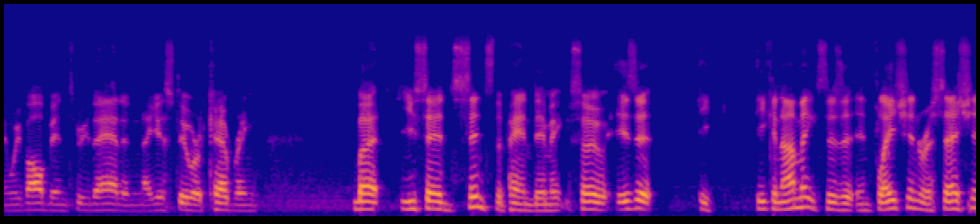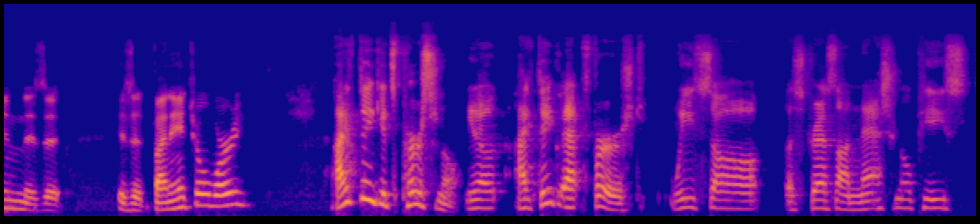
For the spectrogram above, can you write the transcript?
and, we've all been through that, and I guess still recovering. But you said since the pandemic, so is it e- economics? Is it inflation, recession? Is it is it financial worry? I think it's personal. You know, I think at first we saw a stress on national peace.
